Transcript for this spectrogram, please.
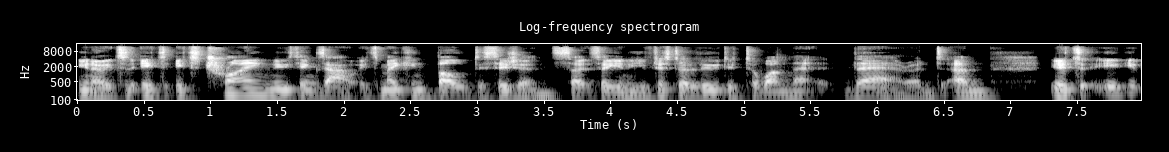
you know it's it's it's trying new things out. It's making bold decisions. So so you know you've just alluded to one there there. And um it, it,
